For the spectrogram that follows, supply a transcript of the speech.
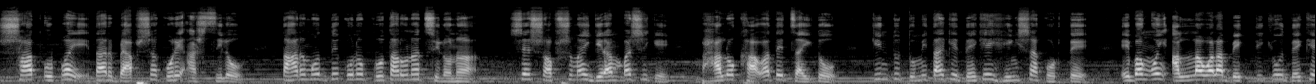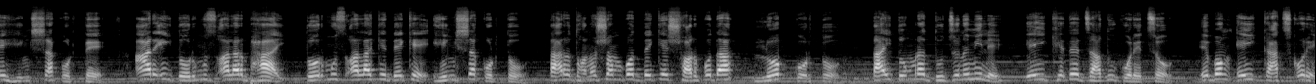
সৎ উপায়ে তার ব্যবসা করে আসছিল। তার মধ্যে কোনো প্রতারণা ছিল না। সে সবসময় গ্রামবাসীকে ভালো খাওয়াতে চাইতো। কিন্তু তুমি তাকে দেখে হিংসা করতে। এবং ওই আল্লাহওয়ালা ব্যক্তিকেও দেখে হিংসা করতে। আর এই তরমুজ আলার ভাই তরমুজ আলাকে দেখে হিংসা করত। তার ধনসম্পদ দেখে সর্বদা লোভ করত। তাই তোমরা দুজনে মিলে এই খেতে জাদু করেছ এবং এই কাজ করে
